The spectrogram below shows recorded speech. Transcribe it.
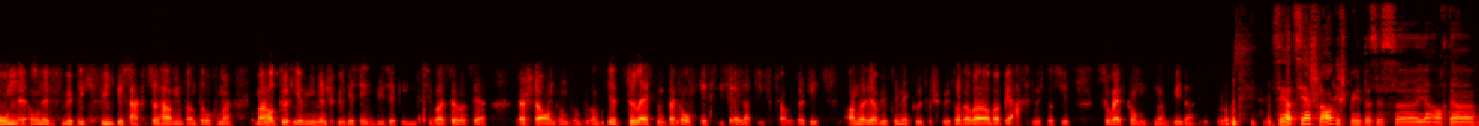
ohne, ohne wirklich viel gesagt zu haben, dann doch. Man, man hat durch ihr Minenspiel gesehen, wie es ihr ging. Sie war selber sehr erstaunt und, und, und jetzt zur Leistung der Goff, das ist relativ, glaube ich, weil die andere ja wirklich nicht gut gespielt hat, aber, aber beachtlich, dass sie so weit kommt, ne, wieder. Sie hat sehr schlau gespielt. Das ist äh, ja auch der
